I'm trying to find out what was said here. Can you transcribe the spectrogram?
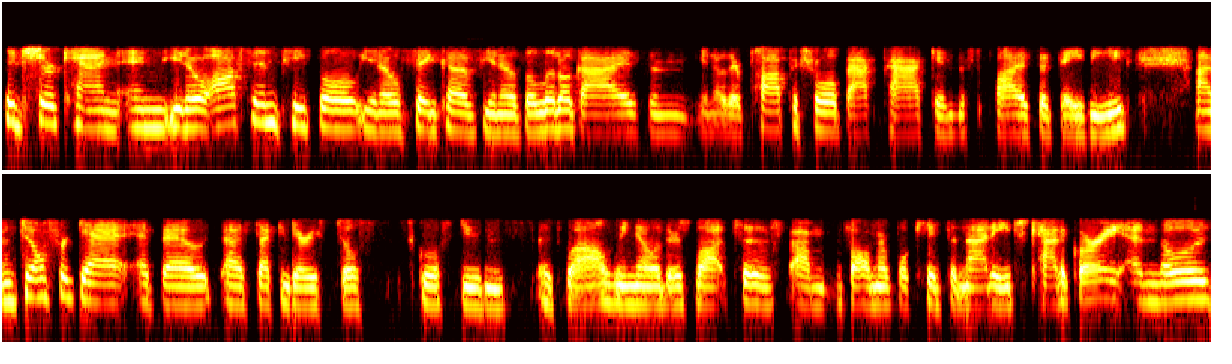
It sure can. And, you know, often people, you know, think of, you know, the little guys and, you know, their Paw Patrol backpack and the supplies that they need. Um, don't forget about uh, secondary still school students as well. We know there's lots of um, vulnerable kids in that age category, and those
